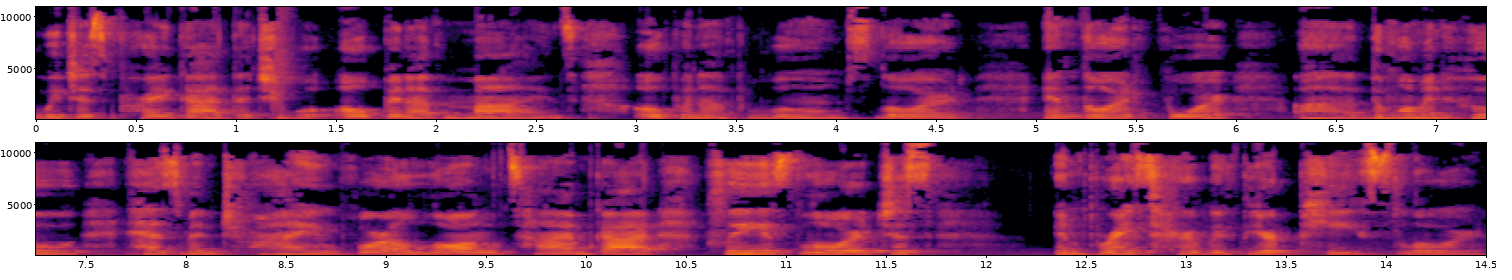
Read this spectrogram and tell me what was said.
we just pray, God, that you will open up minds, open up wombs, Lord. And Lord, for uh, the woman who has been trying for a long time, God, please, Lord, just Embrace her with your peace, Lord.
